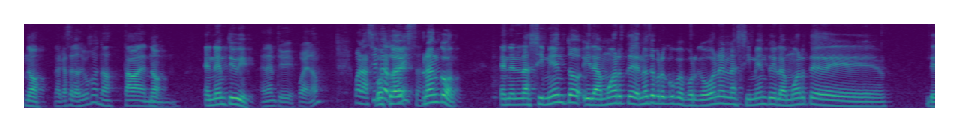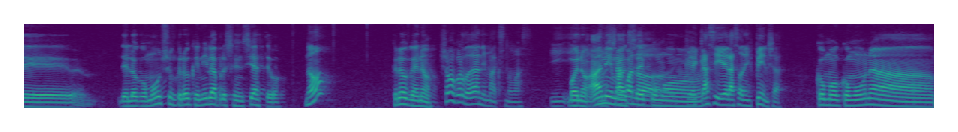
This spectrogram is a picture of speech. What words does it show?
No, la casa de los dibujos? No, estaba en, No. en MTV. en MTV. Bueno, bueno, así todavía- revisa. Franco, en el nacimiento y la muerte, no te preocupes porque vos en el nacimiento y la muerte de, de, de Locomotion creo que ni la presenciaste vos. ¿No? Creo que no. Yo me acuerdo de Animax nomás. Y, Bueno, y Animax cuando- es como- Que casi era Sony Spin ya. Como, como una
